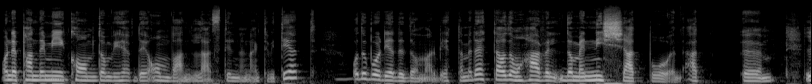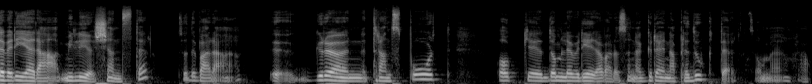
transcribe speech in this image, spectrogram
Och när pandemin kom de behövde omvandlas till en aktivitet. Och då började de arbeta med detta. Och de, har väl, de är nischat på att um, leverera miljötjänster. Så det är bara uh, grön transport och eh, de levererar bara sådana gröna produkter. Som, eh, ja.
